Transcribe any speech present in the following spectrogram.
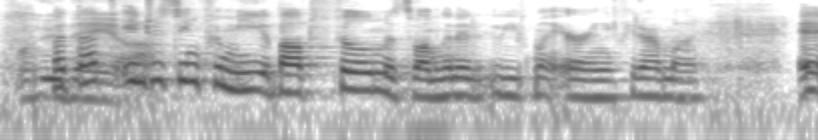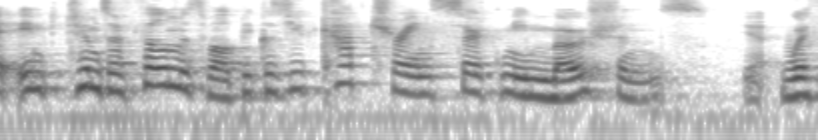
for who But they that's are. interesting for me about film as well. I'm going to leave my earring if you don't mind. Uh, in terms of film as well, because you're capturing certain emotions Yeah. with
